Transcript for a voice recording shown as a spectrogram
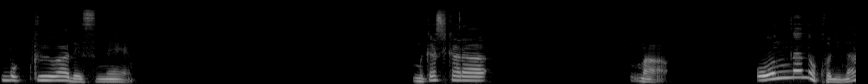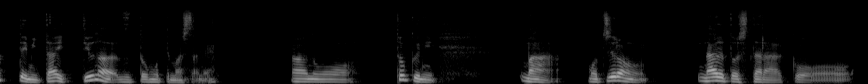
僕はですね、昔から、まあ、女の子になってみたいっていうのはずっと思ってましたね。あの、特に、まあ、もちろんなるとしたら、こ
